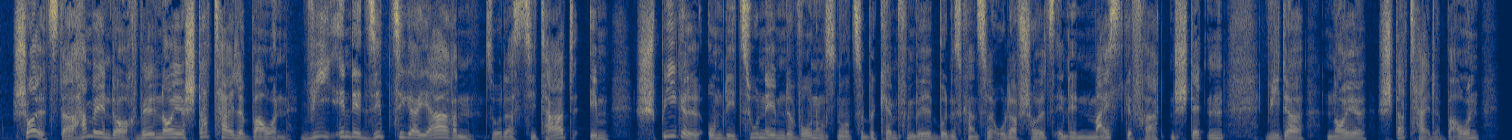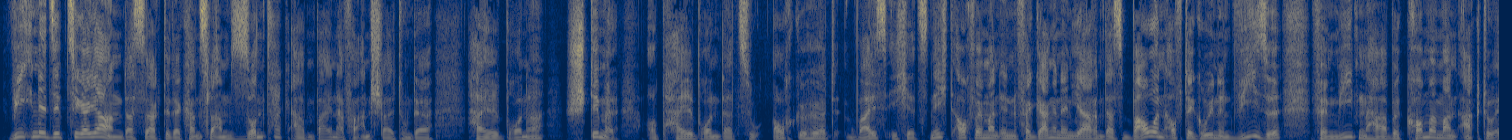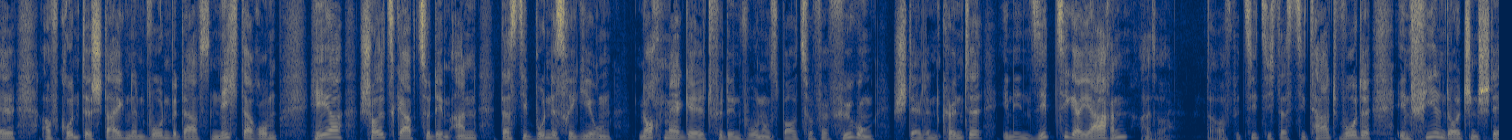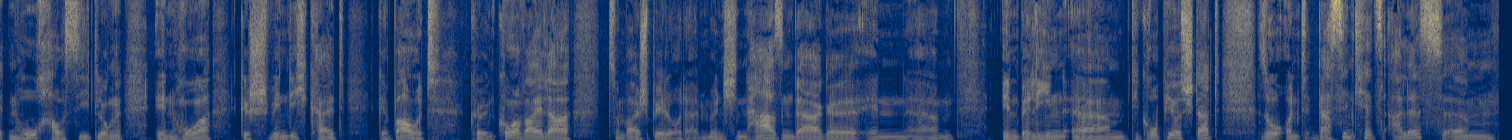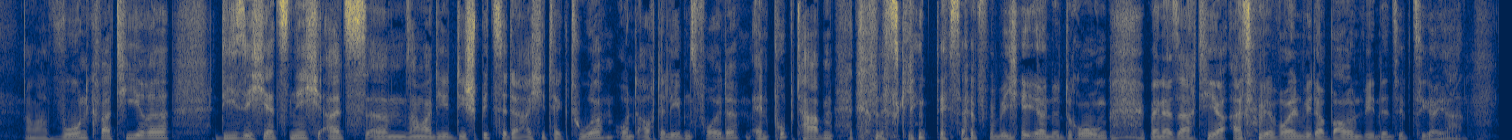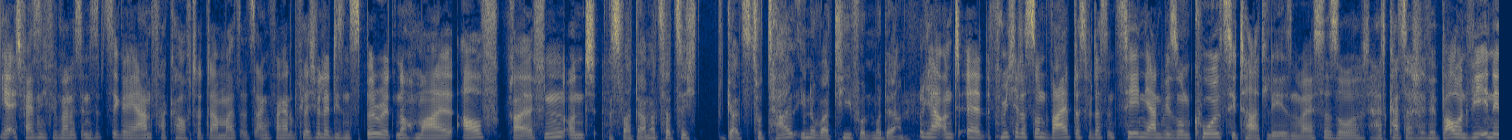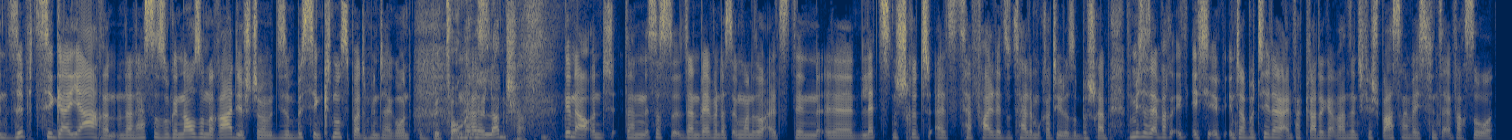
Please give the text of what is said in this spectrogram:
Scholz, da haben wir ihn doch, will neue Stadtteile bauen, wie in den 70er Jahren. So das Zitat. Im Spiegel, um die zunehmende Wohnungsnot zu bekämpfen, will Bundeskanzler Olaf Scholz in den meistgefragten Städten wieder neue Stadtteile bauen, wie in den 70er Jahren. Das sagte der Kanzler am Sonntagabend bei einer Veranstaltung der Heilbronner Stimme. Ob Heilbronn dazu auch gehört, weiß ich jetzt nicht. Auch wenn man in den vergangenen Jahren das Bauen auf der grünen Wiese vermieden habe, komme man aktuell aufgrund des steigenden Wohnbedarfs nicht darum her. Scholz gab zudem an, dass die Bundesregierung noch mehr Geld für den Wohnungsbau zur Verfügung stellen könnte. In den 70er Jahren, also darauf bezieht sich das Zitat, wurde in vielen deutschen Städten Hochhaussiedlungen in hoher Geschwindigkeit gebaut. Köln-Chorweiler zum Beispiel oder in München Hasenberge, in, ähm, in Berlin ähm, die Gropiusstadt. So, und das sind jetzt alles. Ähm, mal, Wohnquartiere, die sich jetzt nicht als ähm, sagen wir, die, die Spitze der Architektur und auch der Lebensfreude entpuppt haben. Das klingt deshalb für mich eher eine Drohung, wenn er sagt, hier, also wir wollen wieder bauen wie in den 70er Jahren. Ja, ich weiß nicht, wie man es in den 70er Jahren verkauft hat damals, als angefangen hat. Vielleicht will er diesen Spirit nochmal aufgreifen und. Es war damals tatsächlich als total innovativ und modern. Ja, und äh, für mich hat das so ein Vibe, dass wir das in zehn Jahren wie so ein Kohl-Zitat lesen, weißt du? So, da hat Kanzler, wir bauen wie in den 70er Jahren. Und dann hast du so genau so eine Radiostimme, die so ein bisschen knuspert im Hintergrund. Betongene Landschaften. Genau, und dann ist das, dann werden wir das irgendwann so als den äh, letzten Schritt als Zerfall der Sozialdemokratie oder so beschreiben. Für mich ist das einfach, ich, ich interpretiere da einfach gerade wahnsinnig viel Spaß dran, weil ich finde es einfach so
